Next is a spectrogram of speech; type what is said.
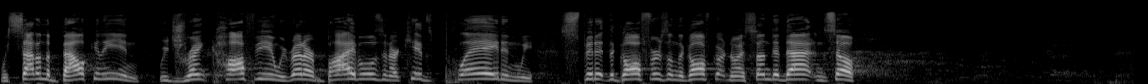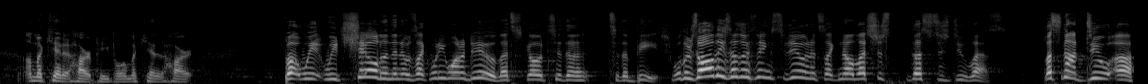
we sat on the balcony, and we drank coffee, and we read our Bibles, and our kids played, and we spit at the golfers on the golf cart. No, my son did that, and so. I'm a kid at heart, people. I'm a kid at heart. But we, we chilled, and then it was like, what do you want to do? Let's go to the, to the beach. Well, there's all these other things to do, and it's like, no, let's just, let's just do less. Let's not do a,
